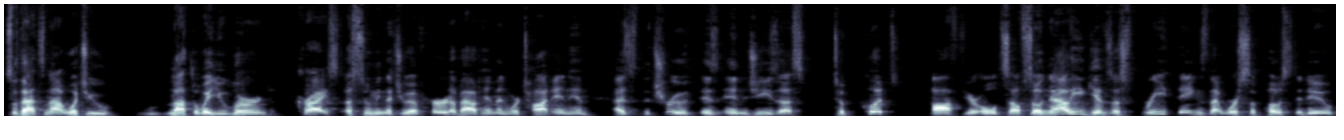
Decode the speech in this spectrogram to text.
So that's not what you, not the way you learned Christ, assuming that you have heard about him and were taught in him as the truth is in Jesus to put off your old self. So now he gives us three things that we're supposed to do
